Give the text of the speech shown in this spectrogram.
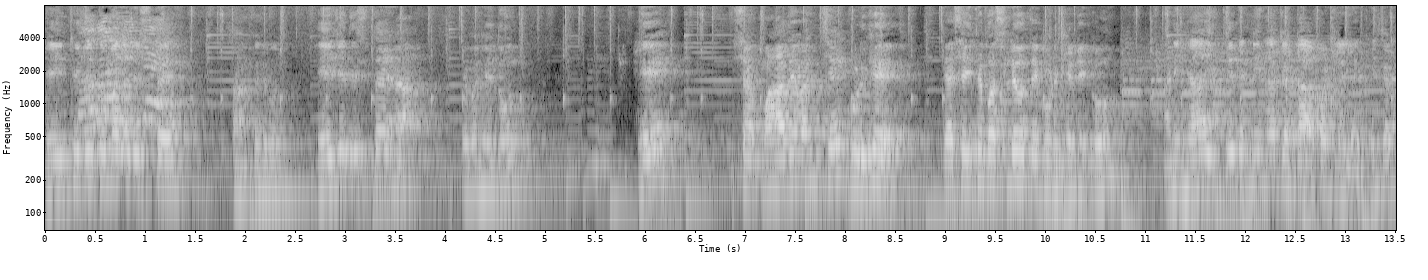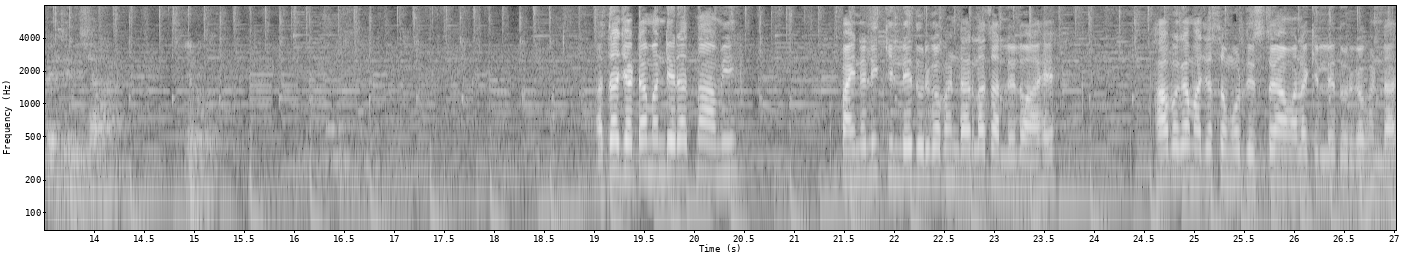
हे इथे जे तुम्हाला दिसतंय सांगतो हे बघ. हे जे दिसतंय ना हे बघ हे दोन. हे महादेवांचे गुडघे आहेत. ते असे इथे बसले होते गुडघे टेकून. आणि ह्या इथे त्यांनी ह्या जटा आपटलेल्या आहेत. हे जटेची निशाण आहे. हे बघ. आता जटा मंदिरात ना आम्ही फायनली किल्ले दुर्गा भंडारला चाललेलो आहे. हा बघा माझ्यासमोर दिसतोय आम्हाला किल्ले दुर्गा भंडार.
